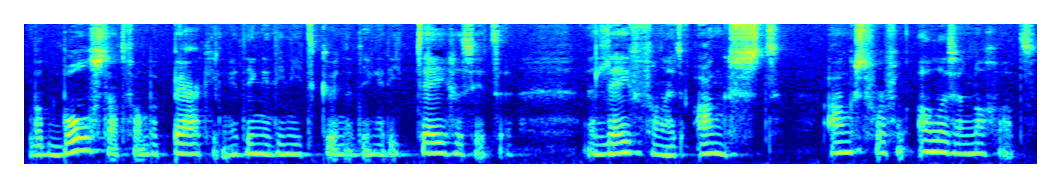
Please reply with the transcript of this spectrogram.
wat bol staat van beperkingen, dingen die niet kunnen, dingen die tegenzitten. Een leven vanuit angst. Angst voor van alles en nog wat.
